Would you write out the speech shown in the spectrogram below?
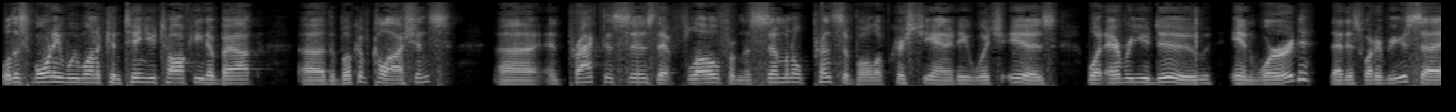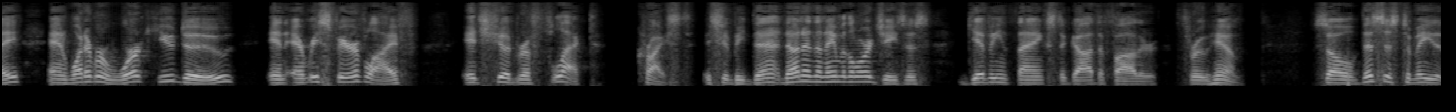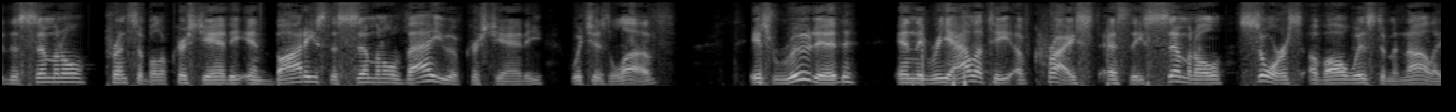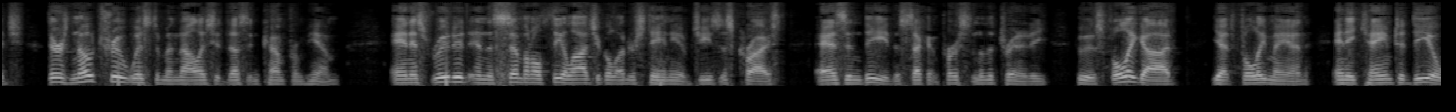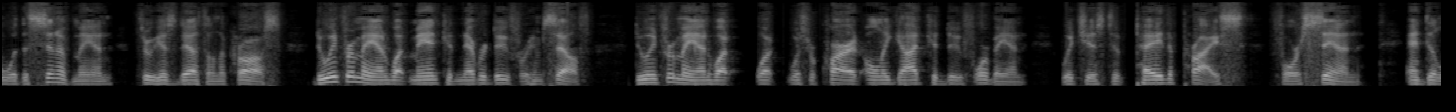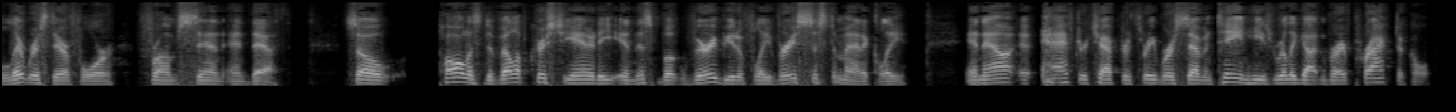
Well, this morning we want to continue talking about uh, the book of Colossians uh, and practices that flow from the seminal principle of Christianity, which is whatever you do in word, that is, whatever you say, and whatever work you do in every sphere of life, it should reflect Christ. It should be done in the name of the Lord Jesus, giving thanks to God the Father through him. So this is to me the seminal principle of Christianity embodies the seminal value of Christianity, which is love. It's rooted in the reality of Christ as the seminal source of all wisdom and knowledge. There's no true wisdom and knowledge that doesn't come from him. And it's rooted in the seminal theological understanding of Jesus Christ as indeed the second person of the Trinity, who is fully God, yet fully man, and he came to deal with the sin of man through his death on the cross, doing for man what man could never do for himself, doing for man what, what was required only God could do for man, which is to pay the price for sin and deliver us therefore from sin and death. So Paul has developed Christianity in this book very beautifully, very systematically. And now after chapter 3 verse 17, he's really gotten very practical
